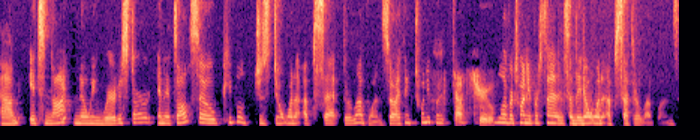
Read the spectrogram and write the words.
Um, it's not knowing where to start, and it's also people just don't want to upset their loved ones. So I think twenty percent. That's true. Over twenty percent said they don't want to upset their loved ones.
